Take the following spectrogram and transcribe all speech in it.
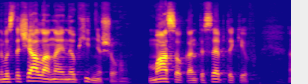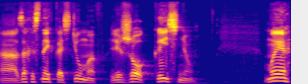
Не вистачало найнеобхіднішого масок, антисептиків, е, захисних костюмів, ліжок, кисню. Ми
